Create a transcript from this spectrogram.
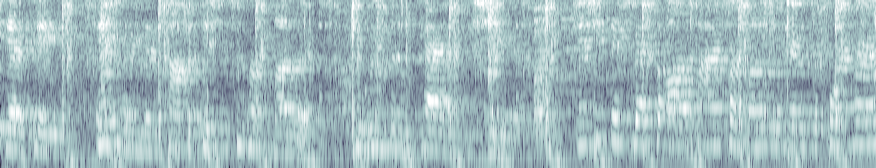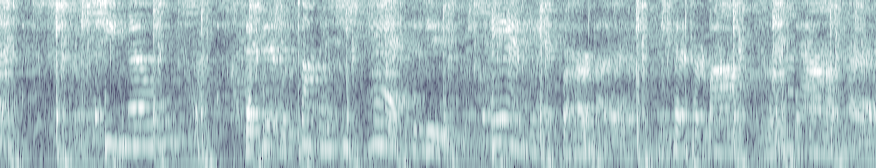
She dedicates entering this competition to her mother, who recently passed this year. And she thinks back to all the times her mother was there to support her. She knows that this was something she had to do and win for her mother because her mom was looking down on her.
